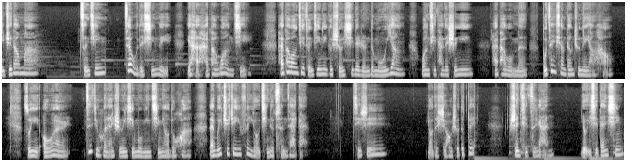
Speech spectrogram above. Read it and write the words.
你知道吗？曾经在我的心里也很害怕忘记，害怕忘记曾经那个熟悉的人的模样，忘记他的声音，害怕我们不再像当初那样好，所以偶尔自己会来说一些莫名其妙的话，来维持这一份友情的存在感。其实，有的时候说的对，顺其自然，有一些担心，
